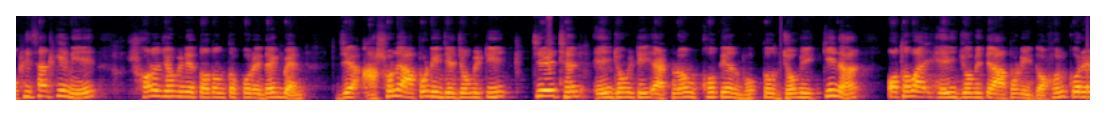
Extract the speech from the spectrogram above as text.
অফিসারকে নিয়ে সরজমিনে তদন্ত করে দেখবেন যে আসলে আপনি যে জমিটি চেয়েছেন, এই জমিটি এক নং খতিয়ানভুক্ত জমি কিনা অথবা এই জমিতে আপনি দখল করে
